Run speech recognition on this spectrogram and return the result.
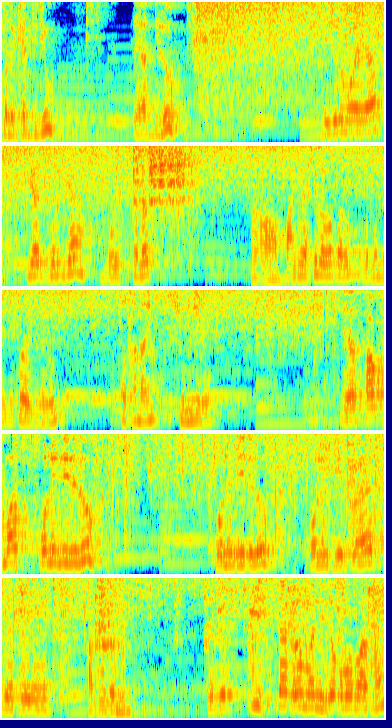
জলকীয়া দি দিওঁ। ইয়াত দিলোঁ। দি দিলোঁ মই ইয়াত পিঁয়াজ জলকীয়া মোৰ ষ্টাইলত পানী আছিল অলপ বাৰু অলপমান এনেকুৱা হৈছে আৰু। কথা নাই, চলি যাব। এয়া চাওক, মই কণী দি দিলোঁ। কণী দি দিলোঁ। কণী দি পেলাই পিঁয়াজ জলকীয়া ভাজি ল'লোঁ। এইটো কি ষ্টাইল হয়, মই নিজেও ক'ব পৰা নাই।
